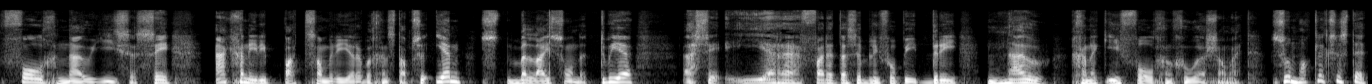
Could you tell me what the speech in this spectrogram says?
Volg nou Jesus. Sê ek gaan hierdie pad saam met die Here begin stap. So 1 bely sonde. 2 ek sê Here, vat dit asseblief op U. 3 nou gaan ek U volg in gehoorsaamheid. So maklik soos dit.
